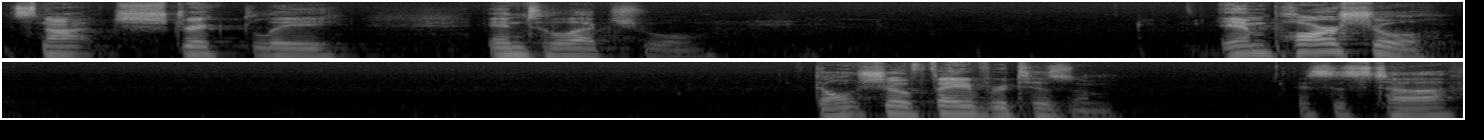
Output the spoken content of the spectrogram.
it's not strictly intellectual. Impartial. Don't show favoritism. This is tough.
